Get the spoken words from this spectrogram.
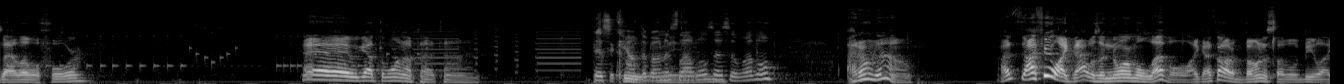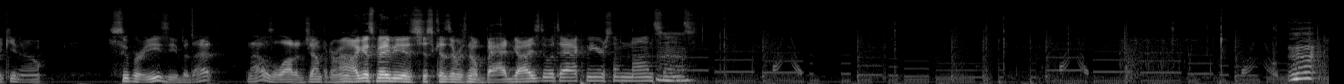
Was that level four? Hey, we got the one up that time. Does it count the bonus man. levels as a level? I don't know. I I feel like that was a normal level. Like I thought a bonus level would be like you know, super easy, but that that was a lot of jumping around. I guess maybe it's just because there was no bad guys to attack me or some nonsense. Mm-hmm. Mm-hmm.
